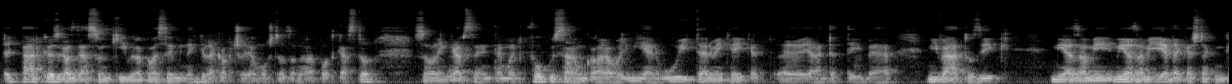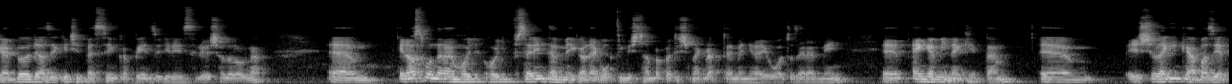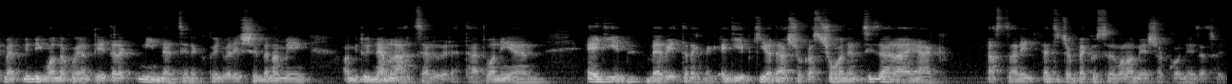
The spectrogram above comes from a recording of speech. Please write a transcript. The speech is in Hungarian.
egy pár közgazdászon kívül akkor azt mindenki lekapcsolja most azon a podcastot, szóval inkább szerintem majd fókuszálunk arra, hogy milyen új termékeiket uh, jelentették be, mi változik, mi az, ami, mi az, ami érdekes nekünk ebből, de azért kicsit beszéljünk a pénzügyi részéről is a dolognak. Én azt mondanám, hogy, hogy szerintem még a legoptimistábbakat is meglepte, hogy mennyire jó volt az eredmény Engem mindenképpen. És leginkább azért, mert mindig vannak olyan tételek minden cének a könyvelésében, ami, amit úgy nem látsz előre. Tehát van ilyen egyéb bevételek, meg egyéb kiadások, azt soha nem cizellálják, aztán így egyszer csak beköszön valami, és akkor nézed, hogy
